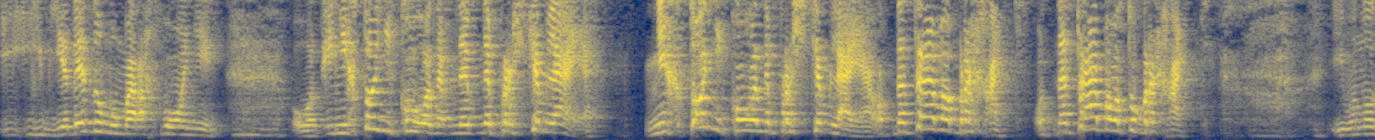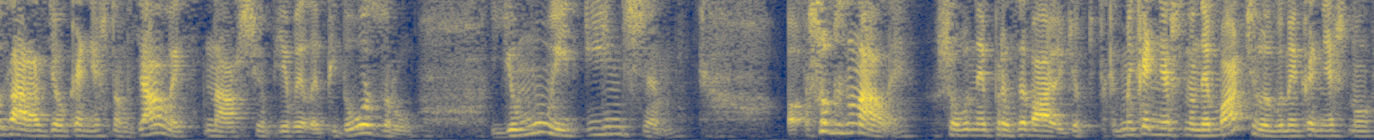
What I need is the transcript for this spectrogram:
і, і в єдиному марафоні. От, і ніхто нікого не, не, не прищемляє. Ніхто нікого не прищемляє. От не треба брехати. От не треба ото брехати. І воно зараз його, звісно, взялись, наші об'явили підозру йому і іншим. Щоб знали, що вони призивають. От, ми, звісно, не бачили, вони, звісно,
